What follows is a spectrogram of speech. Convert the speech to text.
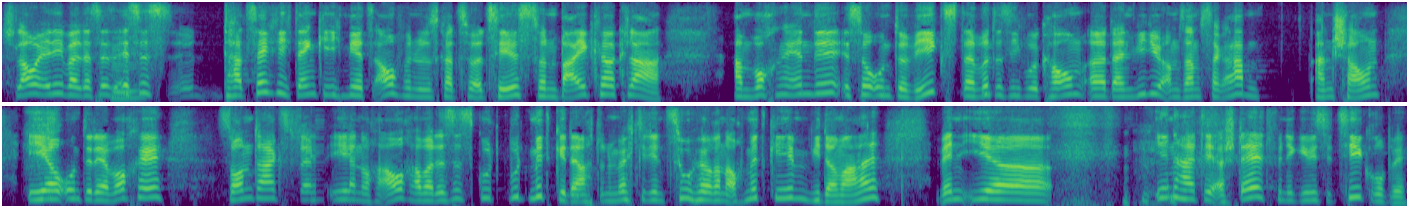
Schlaue Idee, weil das ist, mhm. es ist äh, tatsächlich, denke ich mir jetzt auch, wenn du das gerade so erzählst, so ein Biker, klar, am Wochenende ist er unterwegs, da wird er sich wohl kaum äh, dein Video am Samstagabend anschauen, eher unter der Woche, sonntags vielleicht eher noch auch, aber das ist gut, gut mitgedacht und möchte den Zuhörern auch mitgeben, wieder mal, wenn ihr Inhalte erstellt für eine gewisse Zielgruppe,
